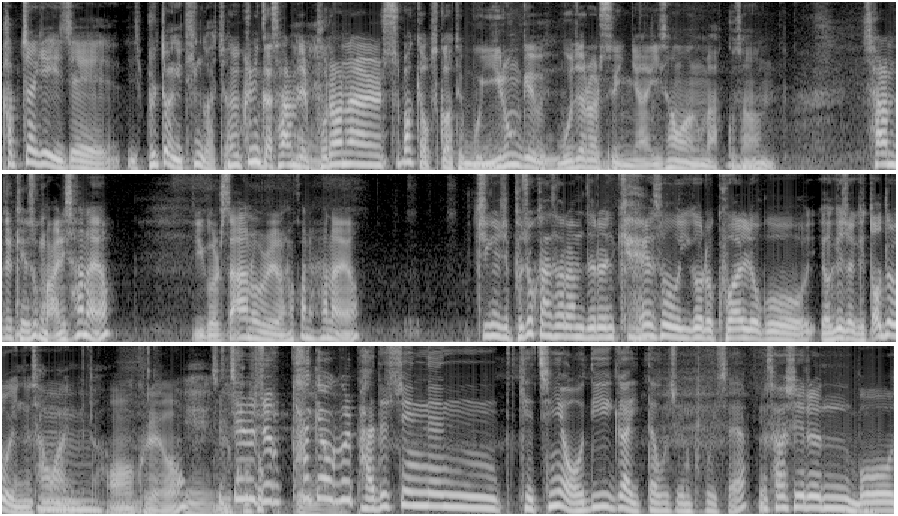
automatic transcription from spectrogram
갑자기 이제 불똥이 튄 거죠. 그러니까 사람들이 네. 불안할 수밖에 없을 것 같아요. 뭐 이런 게 모자랄 수 있냐 이 상황 맞고선 사람들 계속 많이 사나요? 이걸 쌓아놓으려 하거나 하나요? 지금 이제 부족한 사람들은 계속 이거를 구하려고 여기저기 떠들고 있는 상황입니다. 어 그래요? 예, 실제로 고속- 좀 예. 타격을 받을 수 있는 계층이 어디가 있다고 지금 보고 있어요? 사실은 뭐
